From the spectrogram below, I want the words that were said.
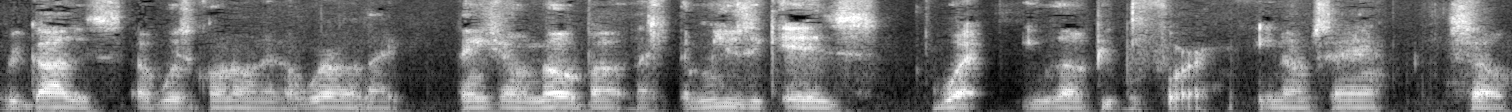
regardless of what's going on in the world, like things you don't know about. Like the music is what you love people for. You know what I'm saying? So,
